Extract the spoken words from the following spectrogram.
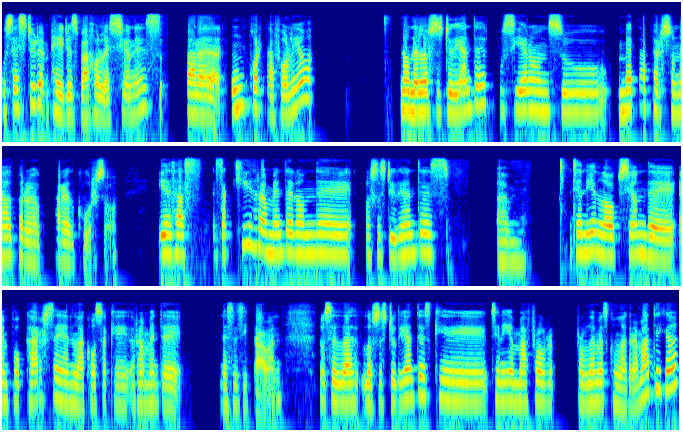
usé student pages bajo lecciones para un portafolio donde los estudiantes pusieron su meta personal para, el curso. Y es, aquí realmente donde los estudiantes tenían la opción de enfocarse en la cosa que realmente necesitaban. Entonces, los estudiantes que tenían más problemas con la gramática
